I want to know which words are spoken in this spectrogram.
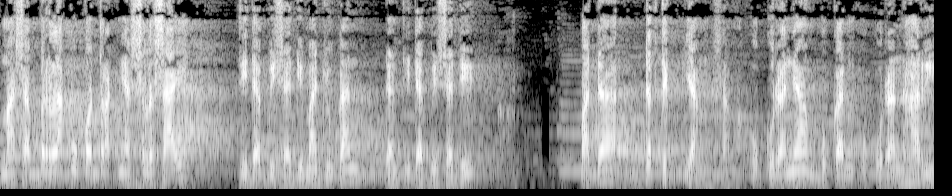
masa berlaku kontraknya selesai tidak bisa dimajukan dan tidak bisa di pada detik yang sama. Ukurannya bukan ukuran hari,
